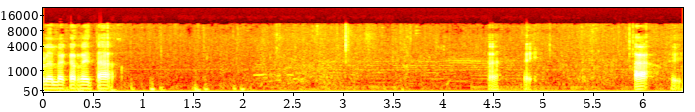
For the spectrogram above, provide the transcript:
Recupera la carreta. Ah, hey. Ah, hey.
